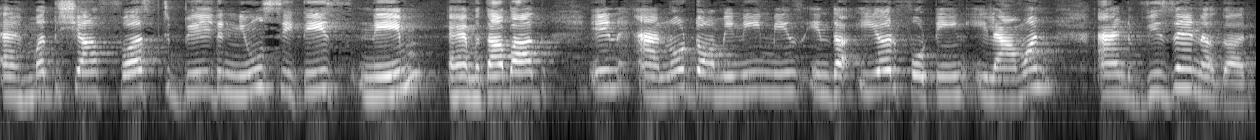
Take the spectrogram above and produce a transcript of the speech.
Ahmad Shah first built new cities named Ahmedabad in Anno Domini means in the year 1411 and Vijayanagar.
